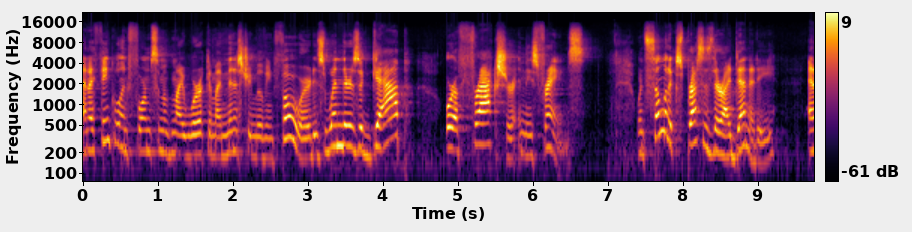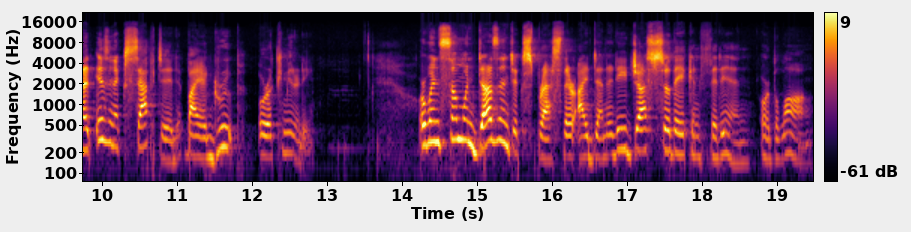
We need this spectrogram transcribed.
and I think will inform some of my work and my ministry moving forward, is when there's a gap or a fracture in these frames. When someone expresses their identity and it isn't accepted by a group or a community, or when someone doesn't express their identity just so they can fit in or belong.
